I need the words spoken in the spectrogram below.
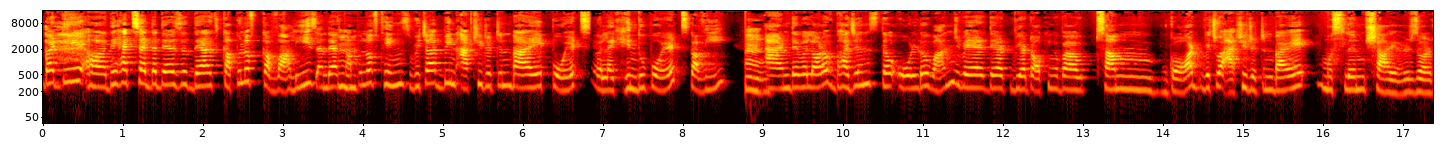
but they uh, they had said that there's a, there's a couple of kavalis and there are a couple of things which have been actually written by poets uh, like Hindu poets, kavi. And there were a lot of bhajans, the older ones, where they are, we are talking about some god, which were actually written by Muslim shayars or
